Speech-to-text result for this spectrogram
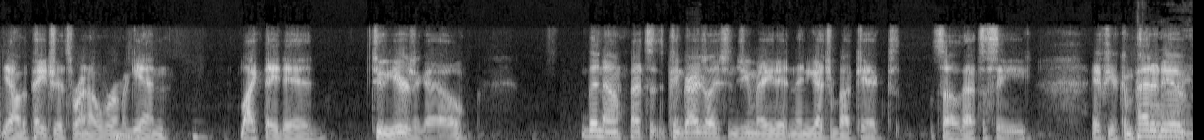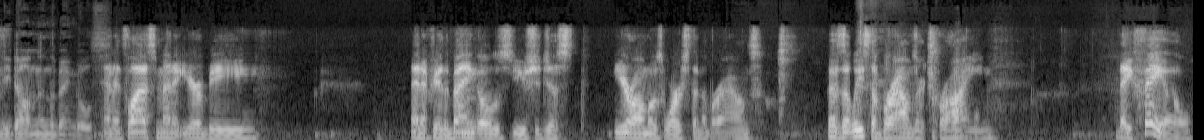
you know, the Patriots run over them again like they did two years ago, then no, that's congratulations, you made it, and then you got your butt kicked. So that's a C. If you're competitive, Andy Dalton and the Bengals. and it's last minute, you're a B. And if you're the Bengals, you should just you're almost worse than the Browns. Because at least the Browns are trying. They fail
